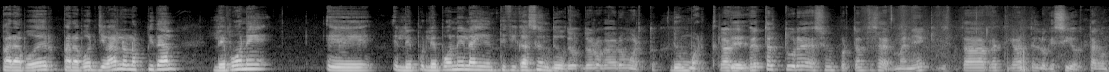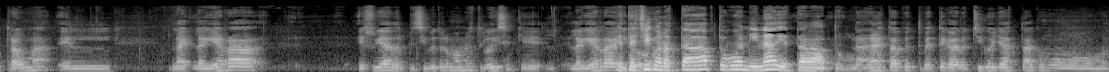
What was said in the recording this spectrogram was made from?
para poder, para poder llevarlo al hospital le pone eh, le, le, pone la identificación de otro. De, otro cabrón muerto. De un muerto. Claro, de, a esta altura es importante saber, Manek está prácticamente enloquecido, está con trauma, el, la, la guerra, eso ya desde el principio de los momentos te lo dicen, que la guerra... Este chico no estaba apto, ni nadie estaba apto. Nada, está, este, este cabrón chico ya está como,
